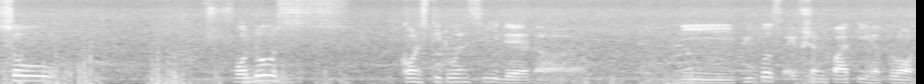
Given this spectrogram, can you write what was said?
So, for those constituency that uh, the People's Action Party have lost,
